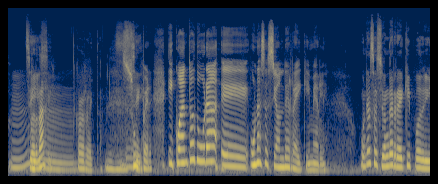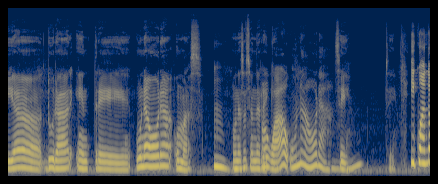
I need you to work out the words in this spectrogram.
Mm. ¿Verdad? Correcto. Súper. ¿Y cuánto dura eh, una sesión de Reiki, Merly? Una sesión de Reiki podría durar entre una hora o más. Mm. Una sesión de oh, Reiki. Oh, wow, una hora. Sí. Mm. sí. ¿Y cuándo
